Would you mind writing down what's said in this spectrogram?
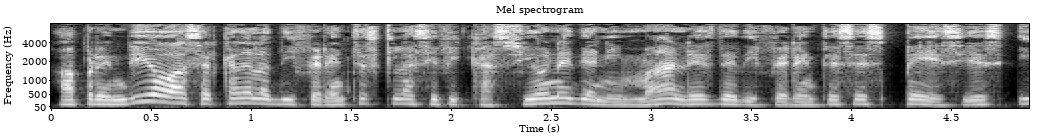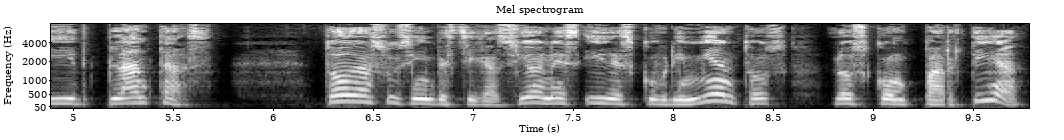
Aprendió acerca de las diferentes clasificaciones de animales de diferentes especies y plantas. Todas sus investigaciones y descubrimientos los compartía,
